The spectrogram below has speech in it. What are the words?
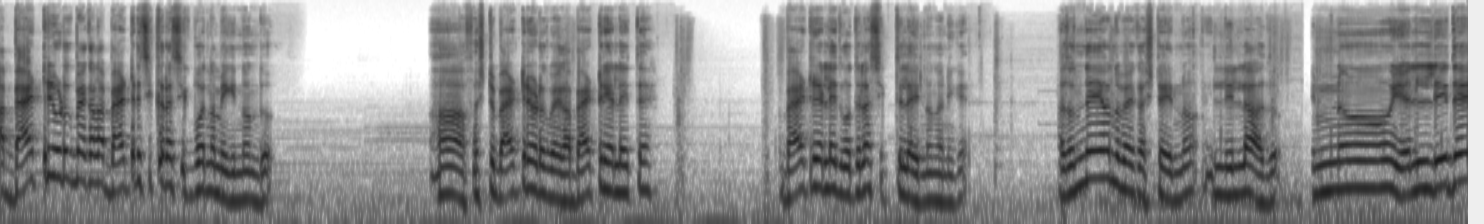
ಆ ಬ್ಯಾಟ್ರಿ ಹುಡುಕ್ಬೇಕಲ್ಲ ಬ್ಯಾಟ್ರಿ ಸಿಕ್ಕರೆ ಸಿಗ್ಬೋದು ನಮಗೆ ಇನ್ನೊಂದು. ಹಾಂ ಫಸ್ಟ್ ಬ್ಯಾಟ್ರಿ ಹುಡುಕ್ಬೇಕು. ಆ ಬ್ಯಾಟ್ರಿ ಎಲ್ಲೈತೆ? ಬ್ಯಾಟ್ರಿ ಎಲ್ಲೈತೆ ಗೊತ್ತಿಲ್ಲ, ಸಿಗ್ತಿಲ್ಲ ಇನ್ನು ನನಗೆ. ಅದೊಂದೇ ಒಂದು ಬೇಕಷ್ಟೇ ಇನ್ನು. ಇಲ್ಲಿಲ್ಲ ಅದು. ಇನ್ನು ಎಲ್ಲಿದೆ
